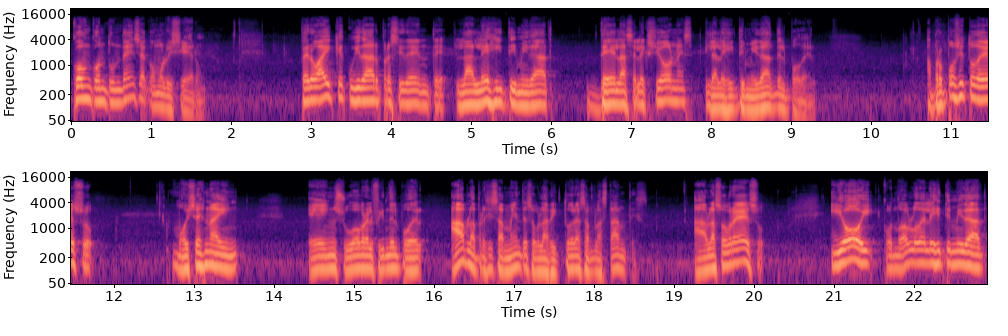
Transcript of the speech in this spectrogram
con contundencia como lo hicieron. Pero hay que cuidar, presidente, la legitimidad de las elecciones y la legitimidad del poder. A propósito de eso, Moisés Naín, en su obra El fin del poder, habla precisamente sobre las victorias aplastantes. Habla sobre eso. Y hoy, cuando hablo de legitimidad,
